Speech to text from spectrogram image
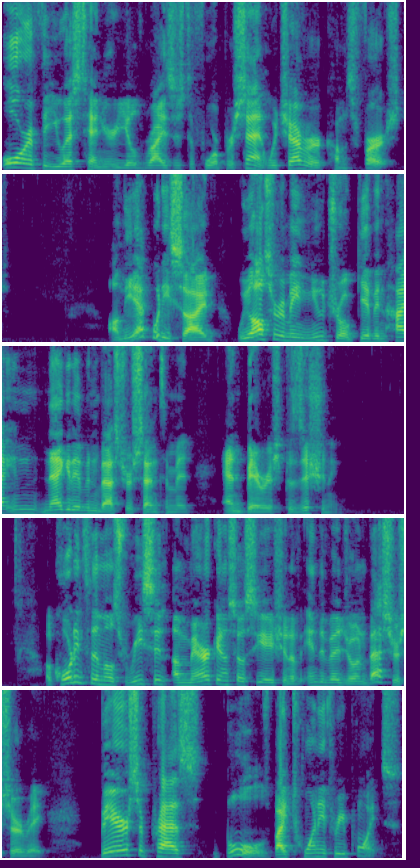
or if the US 10 year yield rises to 4%, whichever comes first. On the equity side, we also remain neutral given heightened negative investor sentiment and bearish positioning. According to the most recent American Association of Individual Investors survey, bears surpass bulls by 23 points.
